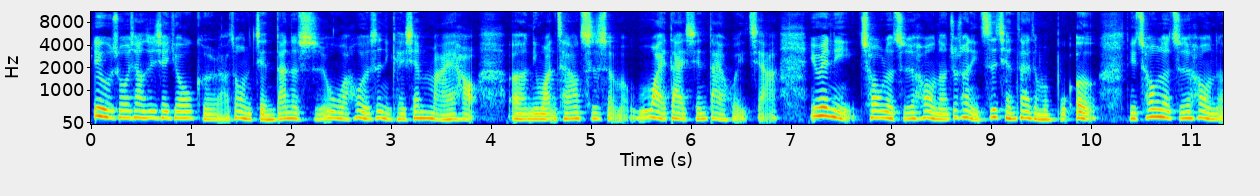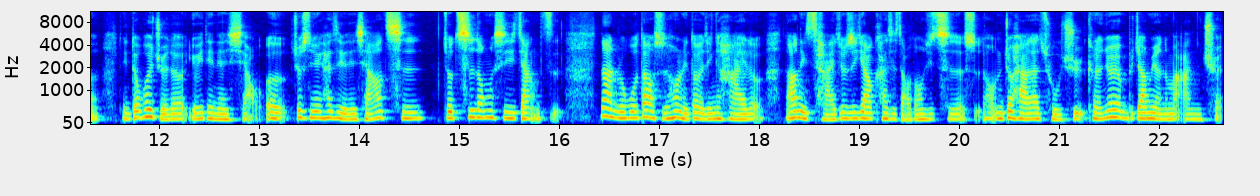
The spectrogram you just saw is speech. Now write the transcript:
例如说像是一些优格啊这种简单的食物啊，或者是你可以先买好，呃，你晚餐要吃什么，外带先带回家，因为你抽了之后呢，就算你之前再怎么不饿，你抽了之后呢，你都会觉得有一点点小饿，就是因为开始有点想要吃。就吃东西这样子。那如果到时候你都已经嗨了，然后你才就是要开始找东西吃的时候，你就还要再出去，可能就比较没有那么安全。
